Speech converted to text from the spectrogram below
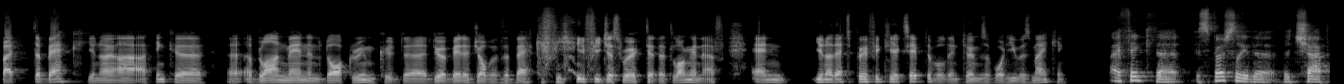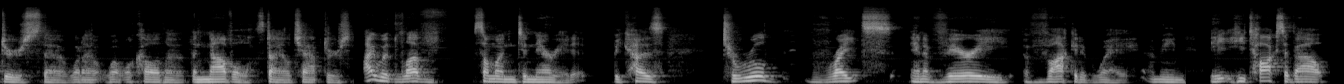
but the back, you know, I, I think uh, a blind man in a dark room could uh, do a better job of the back if he, if he just worked at it long enough. And, you know, that's perfectly acceptable in terms of what he was making. I think that especially the the chapters, the, what I what we'll call the the novel style chapters, I would love someone to narrate it because Tarule writes in a very evocative way. I mean, he, he talks about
